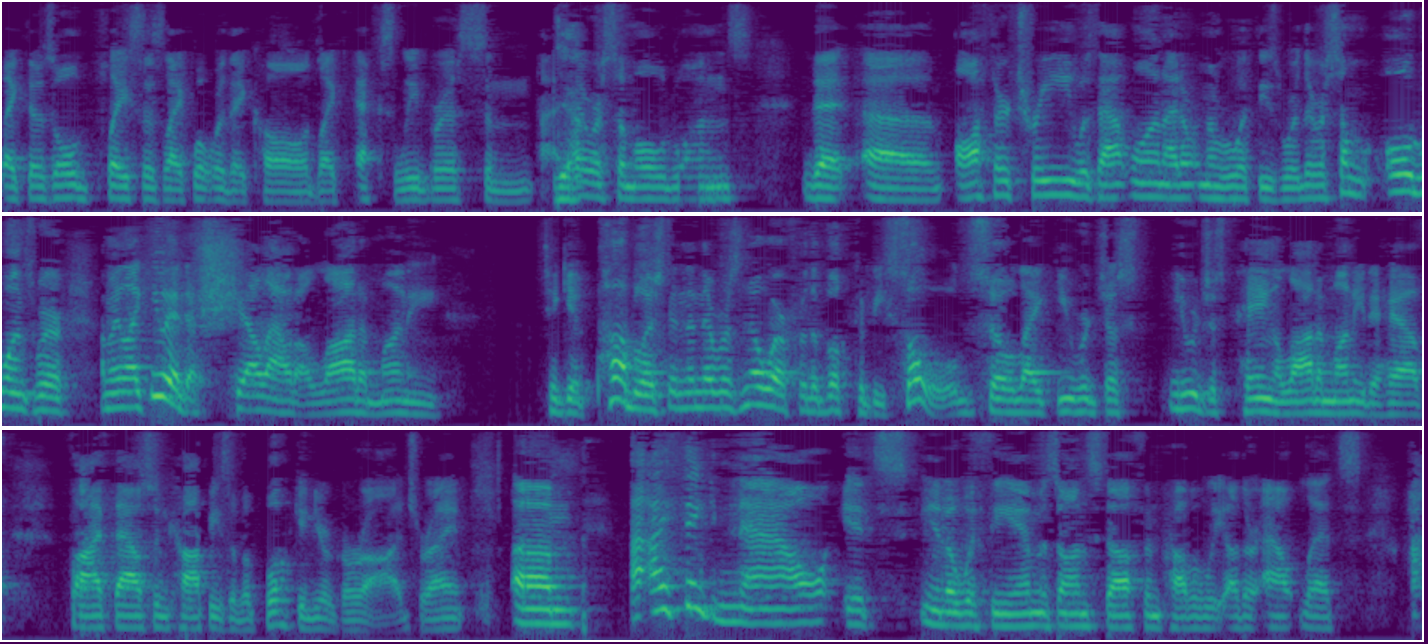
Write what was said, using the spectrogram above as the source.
like those old places, like what were they called? Like Xlibris, and yeah. there were some old ones that uh, Author Tree was that one. I don't remember what these were. There were some old ones where I mean, like you had to shell out a lot of money to get published, and then there was nowhere for the book to be sold. So like you were just you were just paying a lot of money to have five thousand copies of a book in your garage, right? Um, I, think now it's you know with the Amazon stuff and probably other outlets. I,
